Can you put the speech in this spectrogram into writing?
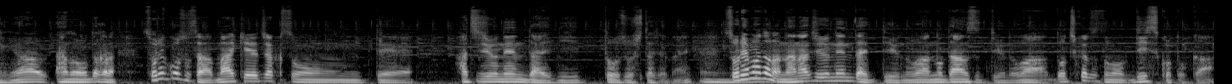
違うあのだからそれこそさマイケル・ジャクソンって80年代に登場したじゃない、うんそれまでの70年代っていうのはのダンスっていうのはどっちかというとそのディスコとか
